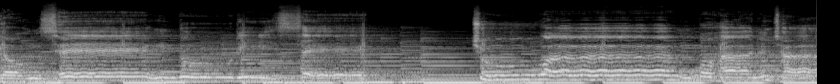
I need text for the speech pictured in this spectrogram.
영생 누리세. 주왕모하는 자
